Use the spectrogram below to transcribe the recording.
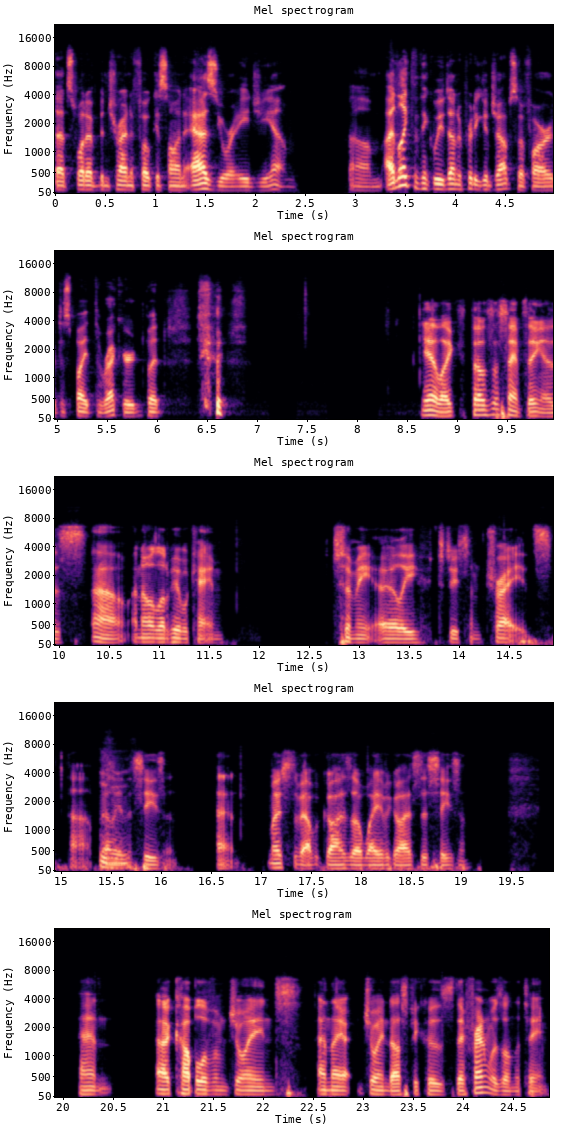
that's what I've been trying to focus on as your AGM. Um, I'd like to think we've done a pretty good job so far, despite the record. But Yeah, like that was the same thing as uh, I know a lot of people came to me early to do some trades uh, early in Mhm. the season, and most of our guys are waiver guys this season, and a couple of them joined, and they joined us because their friend was on the team,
